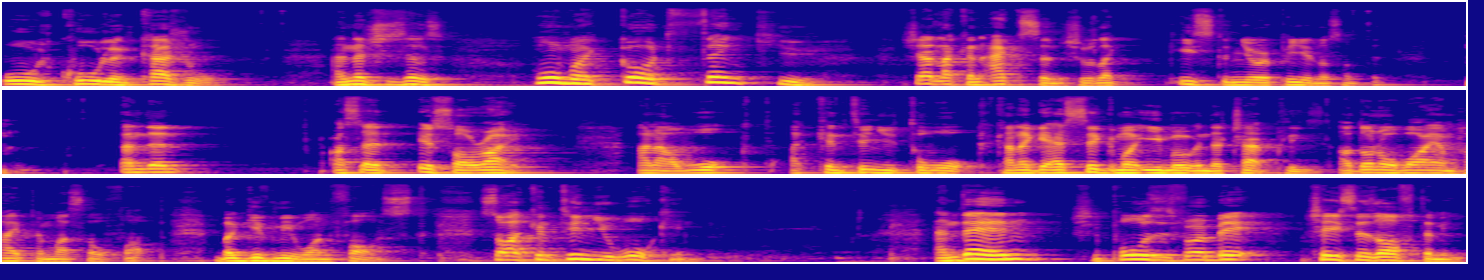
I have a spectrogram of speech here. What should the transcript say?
All cool and casual. And then she says, oh my god, thank you. She had like an accent, she was like Eastern European or something. And then I said, it's alright. And I walked. I continued to walk. Can I get a Sigma emote in the chat, please? I don't know why I'm hyping myself up, but give me one fast. So I continue walking. And then she pauses for a bit, chases after me,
